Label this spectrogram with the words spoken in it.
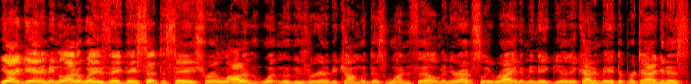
Yeah, again, I mean, in a lot of ways, they, they set the stage for a lot of what movies were going to become with this one film, and you're absolutely right. I mean, they you know they kind of made the protagonist,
